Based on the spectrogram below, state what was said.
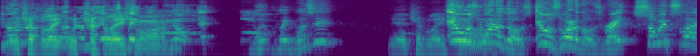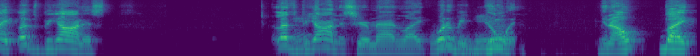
No, with no, Triple H, no, with Triple H one. No, wait, was it? Yeah, Triple H. It was one of those. It was one of those, right? So it's like, let's be honest. Let's be mm. honest here, man. Like, what are we doing? You know, like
